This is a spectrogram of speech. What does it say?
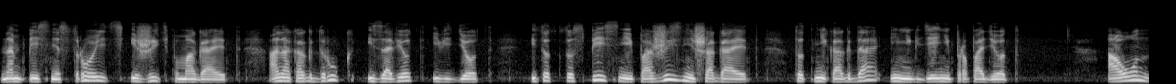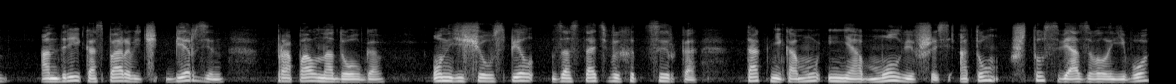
Нам песня строить и жить помогает, она как друг и зовет, и ведет, и тот, кто с песней по жизни шагает, тот никогда и нигде не пропадет. А он, Андрей Каспарович Берзин, пропал надолго. Он еще успел застать выход цирка – так никому и не обмолвившись о том, что связывало его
